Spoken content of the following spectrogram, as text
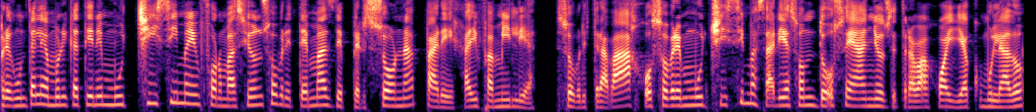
Pregúntale a Mónica tiene muchísima información sobre temas de persona, pareja y familia sobre trabajo, sobre muchísimas áreas. Son 12 años de trabajo ahí acumulado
